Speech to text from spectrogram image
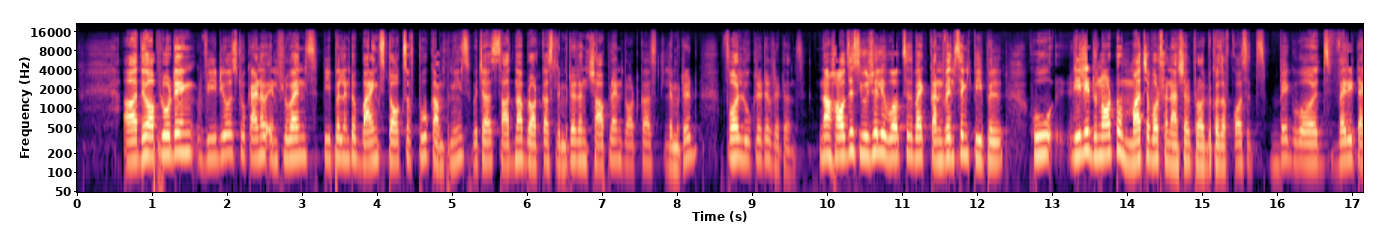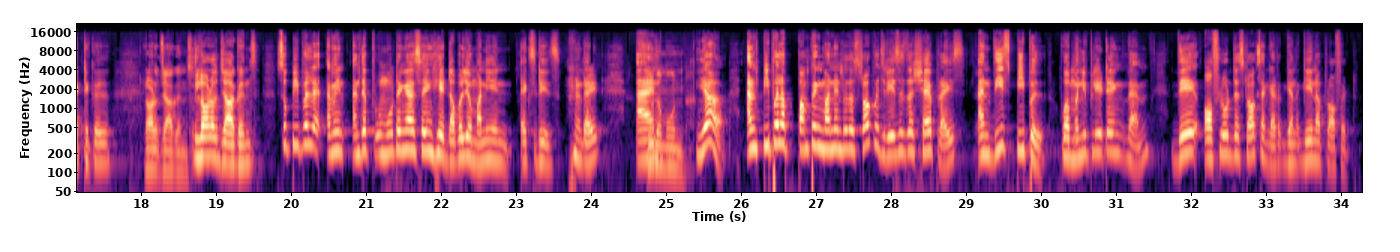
Uh, they were uploading videos to kind of influence people into buying stocks of two companies, which are Sadhana Broadcast Limited and Sharpline Broadcast Limited, for lucrative returns. Now, how this usually works is by convincing people who really do not know much about financial products, because of course it's big words, very technical, a lot of jargons a lot of jargons. So people, I mean, and they're promoting as saying, "Hey, double your money in X days," right? And to the moon yeah, and people are pumping money into the stock, which raises the share price. And these people who are manipulating them, they offload the stocks and get, gain, a profit,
